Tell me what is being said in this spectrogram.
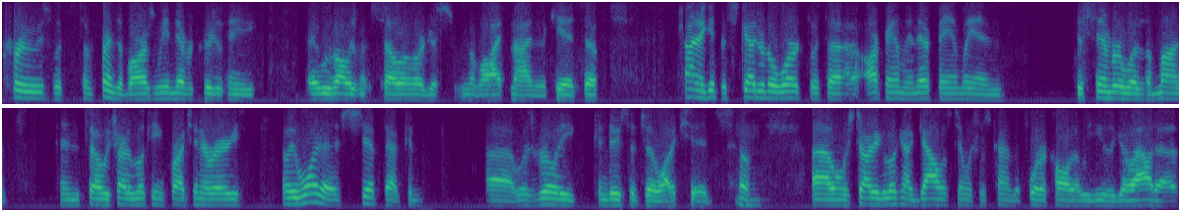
cruise with some friends of ours. We had never cruised with any. uh, We've always went solo or just my wife and I and the kids. So trying to get the schedule to work with uh, our family and their family, and December was a month, and so we started looking for itineraries and we wanted a ship that could uh, was really conducive to a lot of kids. So Mm-hmm. uh, when we started looking at Galveston, which was kind of the port of call that we usually go out of,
